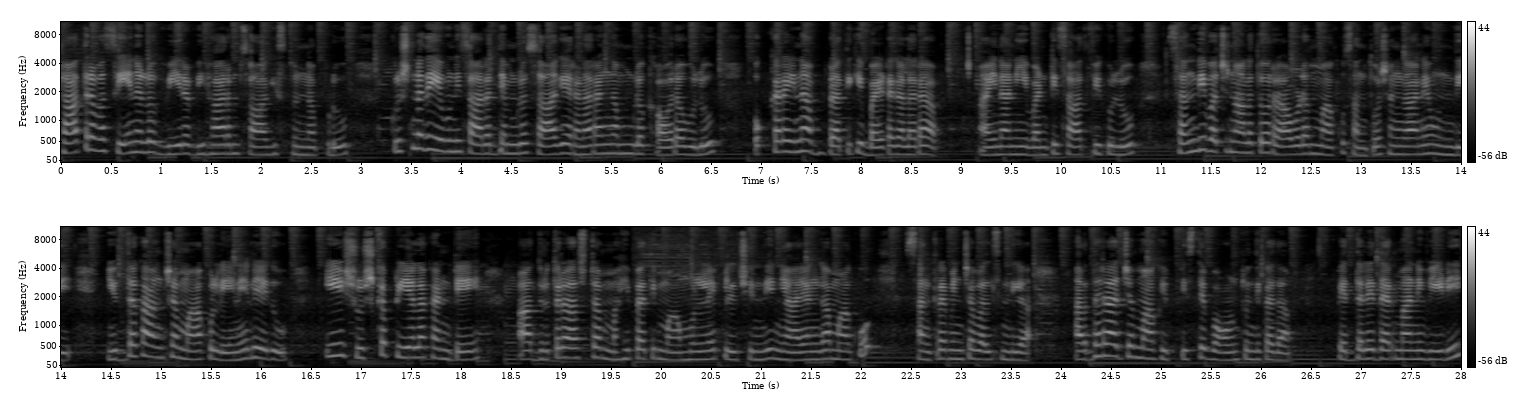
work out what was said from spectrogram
శాత్రవ సేనలో వీర విహారం సాగిస్తున్నప్పుడు కృష్ణదేవుని సారథ్యంలో సాగే రణరంగంలో కౌరవులు ఒక్కరైనా బ్రతికి బయటగలరా? అయినా నీ వంటి సాత్వికులు సంధి వచనాలతో రావడం మాకు సంతోషంగానే ఉంది. యుద్ధకాంక్ష మాకు లేనే లేదు. ఈ శుష్క ప్రియుల కంటే ఆ ధృతరాష్ట్ర మహిపతి మామూలునే పిలిచింది. న్యాయంగా మాకు సంక్రమించవలసిందిగా. అర్ధరాజ్యం మాకు ఇప్పిస్తే బాగుంటుంది కదా. పెద్దలే ధర్మాన్ని వీడి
